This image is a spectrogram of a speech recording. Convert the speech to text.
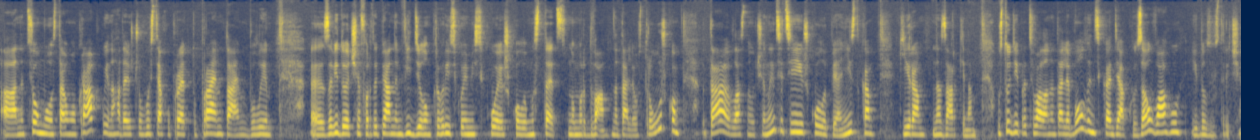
А на цьому ставимо крапку. І нагадаю, що в гостях у проекту Prime Time були завідувачі фортепіанним відділом Криворізької міської школи мистецтв номер 2 Наталя Остроушко та власне учениця цієї школи, піаністка Кіра Назаркіна. У студії працювала Наталя Болдинська. Дякую за увагу і до зустрічі.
